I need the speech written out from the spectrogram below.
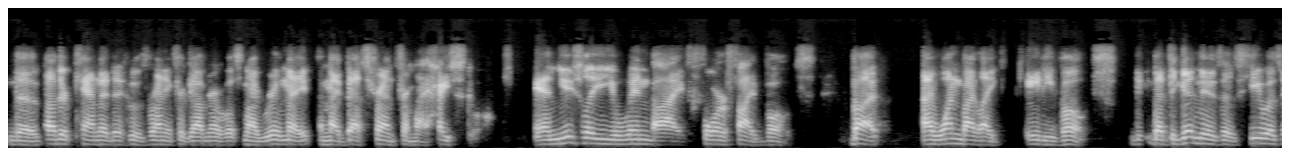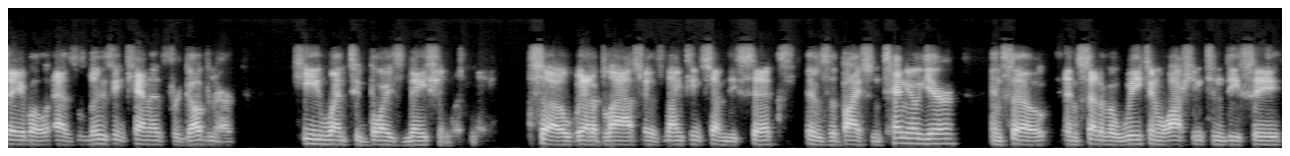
the other candidate who was running for governor was my roommate and my best friend from my high school. And usually you win by four or five votes, but I won by like 80 votes. But the good news is he was able, as losing candidate for governor, he went to Boys Nation with me. So we had a blast. It was 1976. It was the bicentennial year. And so instead of a week in Washington, D.C.,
